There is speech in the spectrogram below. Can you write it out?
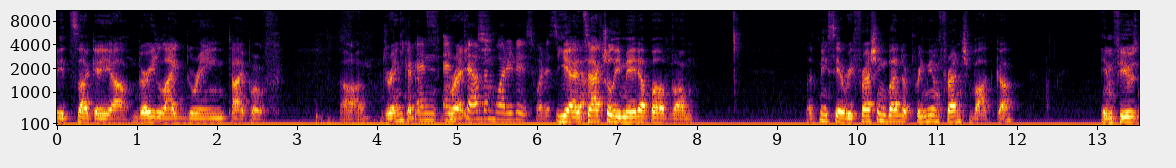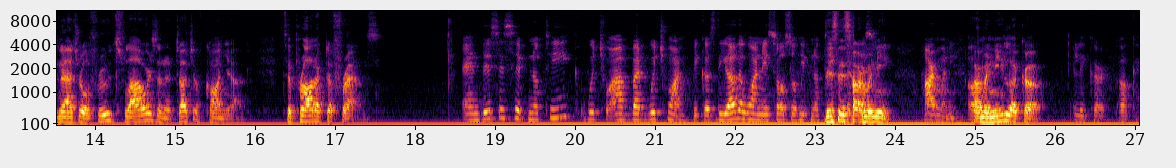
It's like a uh, very light green type of uh, drink, and, and it's and great. tell them what it is. What it's yeah, it's of. actually made up of, um, let me see, a refreshing blend of premium French vodka, infused natural fruits, flowers, and a touch of cognac. It's a product of France. And this is Hpnotiq, which one? But which one? Because the other one is also Hpnotiq. This is Harmony. Harmony. Okay. Harmonie liqueur. liquor. Okay.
